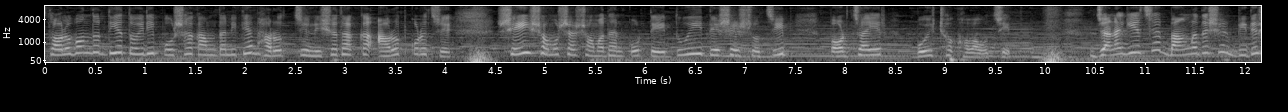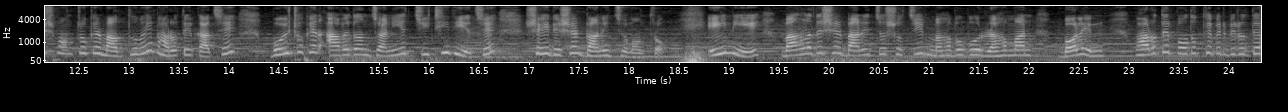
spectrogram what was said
স্থলবন্দর দিয়ে তৈরি পোশাক আমদানিতে ভারত যে নিষেধাজ্ঞা আরোপ করেছে, সেই সমস্যার সমাধান করতে দুই দেশের সচিব পর্যায়ের বৈঠক হওয়া উচিত। জানা গিয়েছে, বাংলাদেশের বিদেশ মন্ত্রকের মাধ্যমে ভারতের কাছে বৈঠকের আবেদন জানিয়ে চিঠি দিয়েছে সেই দেশের বাণিজ্য মন্ত্রক। এই নিয়ে বাংলাদেশের বাণিজ্য সচিব মাহবুবুর রহমান বলেন, ভারতের পদক্ষেপের বিরুদ্ধে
